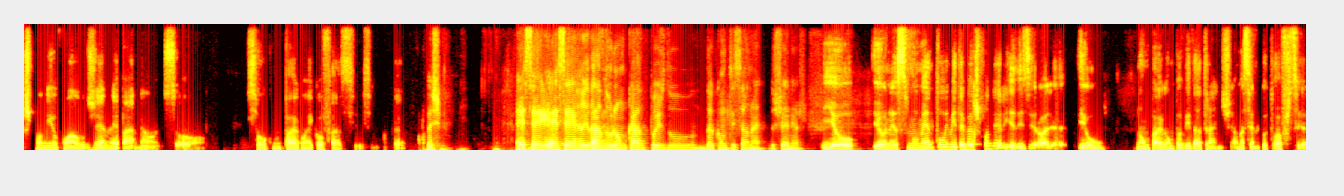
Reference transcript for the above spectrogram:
respondiam com algo do género: é pá, não, só, só o que me pagam é que eu faço. Assim, okay. Pois. Essa é, essa é a realidade dura um bocado depois do, da competição, não é? Dos séniores. E eu, eu, nesse momento, limitei-me a responder e a dizer: olha, eu não me pagam para vir dar treinos, é uma cena que eu estou a oferecer.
